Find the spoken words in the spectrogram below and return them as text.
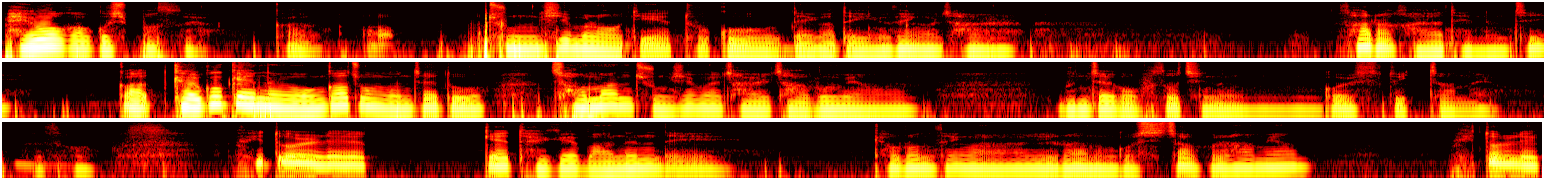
배워가고 싶었어요. 그러니까 어, 중심을 어디에 두고 내가 내 인생을 잘 살아가야 되는지. 그러니까 결국에는 원가족 문제도 저만 중심을 잘 잡으면 문제가 없어지는 걸 수도 있잖아요. 그래서 휘둘릴 게 되게 많은데 결혼 생활이라는 거 시작을 하면 휘둘릴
